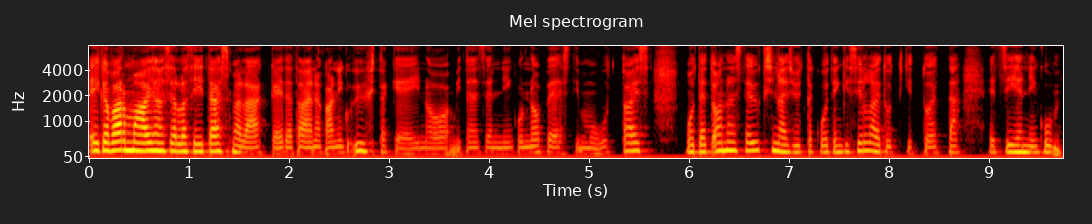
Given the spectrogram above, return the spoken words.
Eikä varmaan ihan sellaisia täsmälääkkeitä tai ainakaan niin yhtä keinoa, miten sen niin kuin nopeasti muuttaisi. Mutta onhan sitä yksinäisyyttä kuitenkin sillä tutkittu, että, että siihen niin kuin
